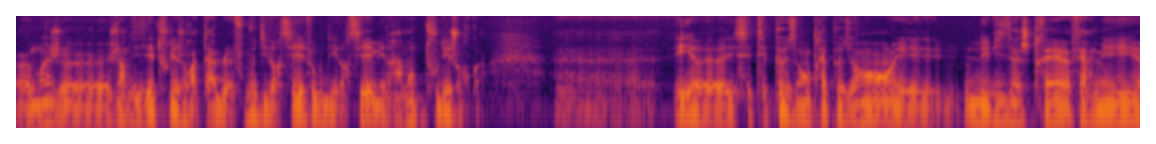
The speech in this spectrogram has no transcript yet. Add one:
Euh, moi, je, leur disais tous les jours à table, il faut que vous divorciez, faut que vous divorciez, mais vraiment tous les jours, quoi. Euh, et, euh, et c'était pesant, très pesant, et des visages très fermés,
